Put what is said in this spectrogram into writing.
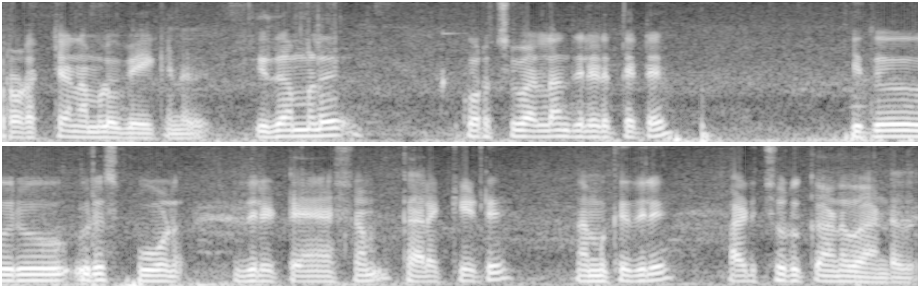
പ്രൊഡക്റ്റാണ് നമ്മൾ ഉപയോഗിക്കുന്നത് ഇത് നമ്മൾ കുറച്ച് വെള്ളം ഇതിലെടുത്തിട്ട് ഇത് ഒരു ഒരു സ്പൂൺ ഇതിലിട്ടതിന് ശേഷം കലക്കിയിട്ട് നമുക്കിതിൽ അടിച്ചു കൊടുക്കുകയാണ് വേണ്ടത്.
